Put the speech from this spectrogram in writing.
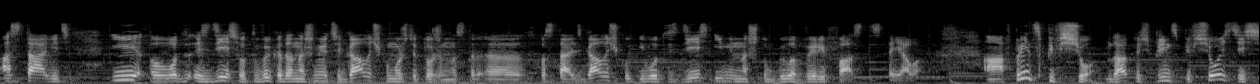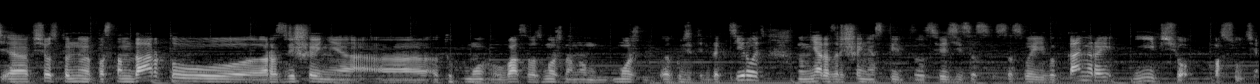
оставить. И вот здесь вот вы, когда нажмете галочку, можете тоже э, поставить галочку. И вот здесь именно, чтобы было very fast стояло. А, в принципе, все, да, то есть, в принципе, все, здесь э, все остальное по стандарту, разрешение, э, тут у вас, возможно, оно может, э, будет редактировать, но у меня разрешение стоит в связи со, со своей веб-камерой, и все, по сути.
